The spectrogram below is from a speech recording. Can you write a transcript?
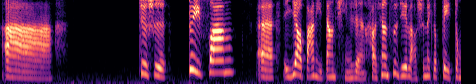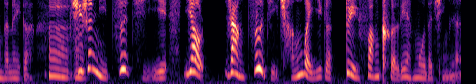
啊，就是。对方呃要把你当情人，好像自己老是那个被动的那个。嗯，其实你自己要让自己成为一个对方可恋慕的情人。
